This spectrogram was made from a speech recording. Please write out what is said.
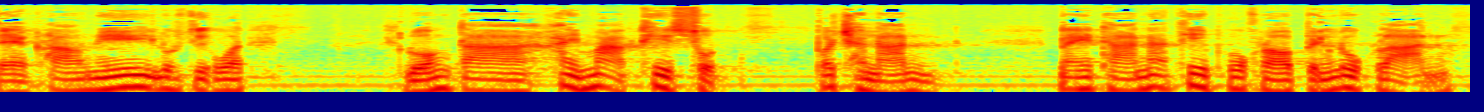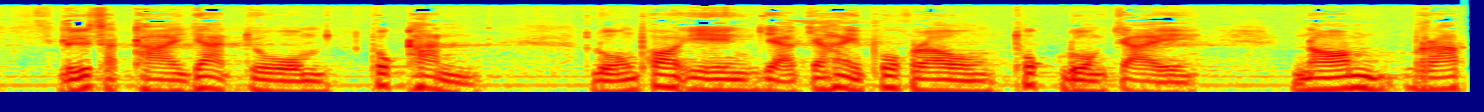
แต่คราวนี้รู้สึกว่าหลวงตาให้มากที่สุด เพราะฉะนั้นในฐานะที่พวกเราเป็นลูกหลาน หรือศรัทธาญาติโยมทุกท่าน หลวงพ่อเองอยากจะให้พวกเราทุกดวงใจ น้อมรับ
